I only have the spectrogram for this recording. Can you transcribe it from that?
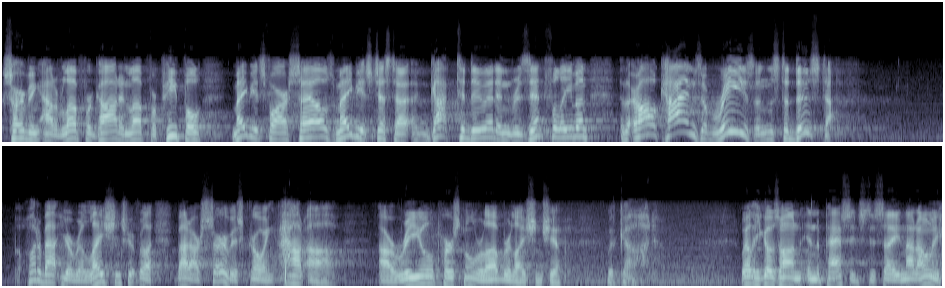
serving out of love for God and love for people. Maybe it's for ourselves. Maybe it's just a got to do it and resentful, even. There are all kinds of reasons to do stuff. But what about your relationship, about our service growing out of our real personal love relationship with God? Well, he goes on in the passage to say, not only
